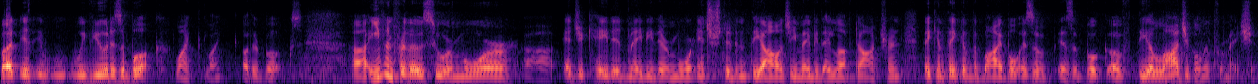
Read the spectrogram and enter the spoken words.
but it, it, we view it as a book, like, like other books. Uh, even for those who are more uh, educated, maybe they're more interested in theology, maybe they love doctrine, they can think of the Bible as a, as a book of theological information.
